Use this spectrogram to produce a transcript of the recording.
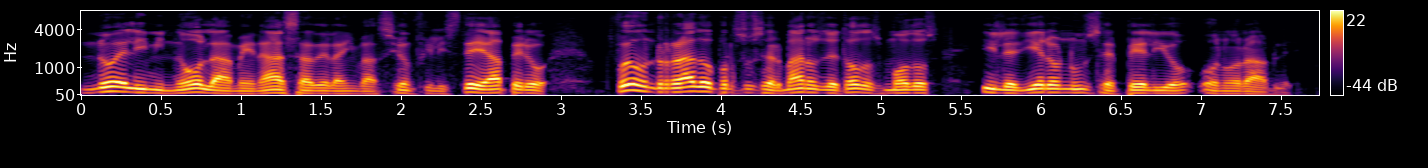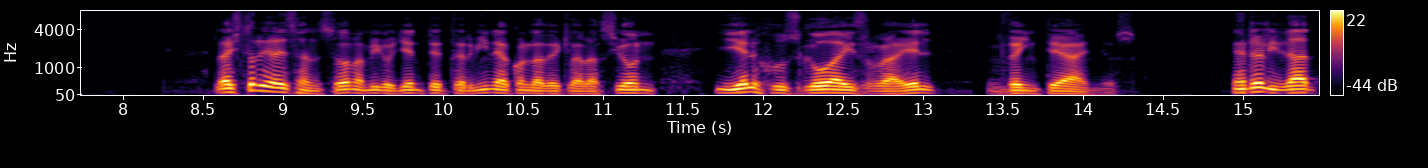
no eliminó la amenaza de la invasión filistea, pero fue honrado por sus hermanos de todos modos y le dieron un sepelio honorable. La historia de Sansón, amigo oyente, termina con la declaración, y él juzgó a Israel veinte años. En realidad,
